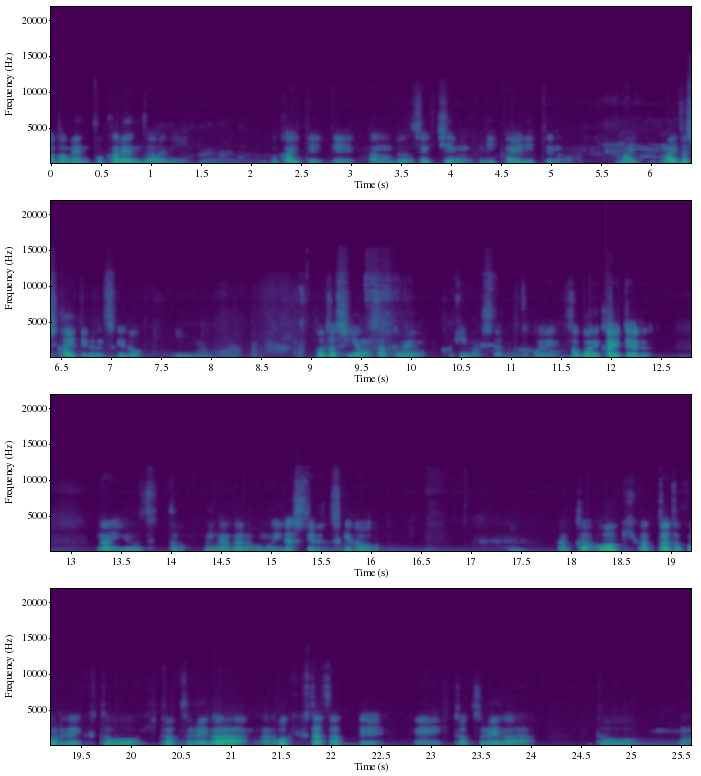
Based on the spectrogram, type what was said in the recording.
アドベントカレンダーにを書いていて、あの分析チームの振り返りっていうのを毎毎年書いてるんですけど、うん。今年4作目を書きましたってとこで、そこに書いてある内容をちょっと見ながら思い出してるんですけど、うんなんか大きかったところでいくと、一つ目が、大きく二つあって、えー一つ目が、えっと、ま、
